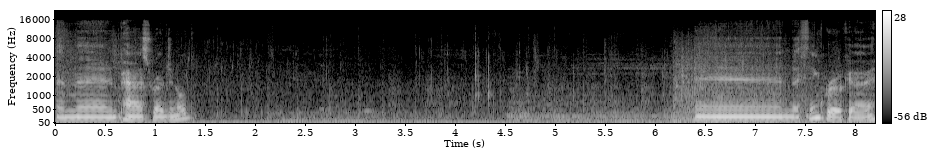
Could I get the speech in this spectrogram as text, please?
And then pass Reginald. And I think we're okay.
